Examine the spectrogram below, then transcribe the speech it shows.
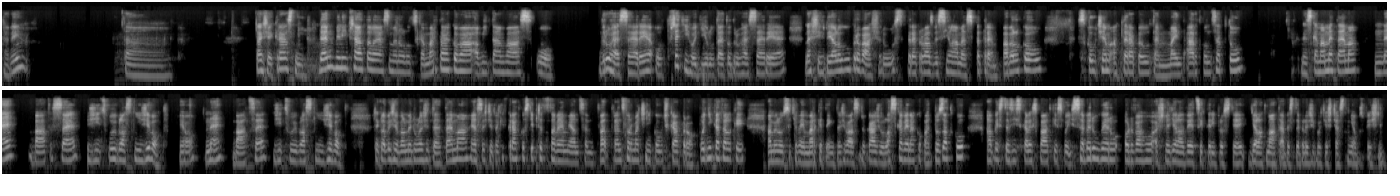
Tady. Tak. Takže krásný den, milí přátelé, já se jmenuji Lucka Martáková a vítám vás u druhé série, u třetího dílu této druhé série našich dialogů pro váš růst, které pro vás vysíláme s Petrem Pavelkou, s koučem a terapeutem Mind Art konceptu. Dneska máme téma ne bát se žít svůj vlastní život. Jo, ne bát se žít svůj vlastní život. Řekla bych, že velmi důležité téma. Já se ještě taky v krátkosti představím. Já jsem transformační koučka pro podnikatelky a miluji síťový marketing, takže vás dokážu laskavě nakopat do zadku, abyste získali zpátky svoji sebedůvěru, odvahu a šli dělat věci, které prostě dělat máte, abyste byli v životě šťastní a úspěšní.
